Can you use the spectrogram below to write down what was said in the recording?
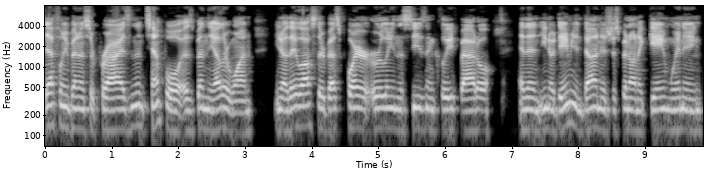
definitely been a surprise. And then Temple has been the other one. You know, they lost their best player early in the season, Khalif Battle. And then, you know, Damian Dunn has just been on a game winning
